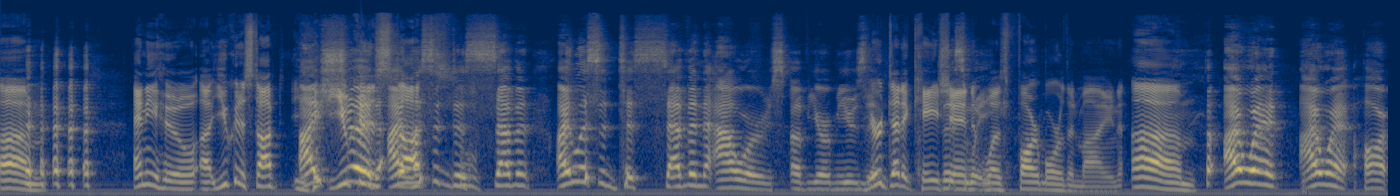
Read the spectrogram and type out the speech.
Um, anywho, uh, you could have stopped. I you should. could have I listened to seven. I listened to seven hours of your music. Your dedication was far more than mine. Um, I went. I went hard.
